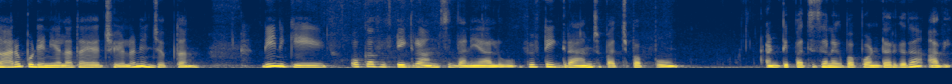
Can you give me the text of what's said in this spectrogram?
కారపొడిని ఎలా తయారు చేయాలో నేను చెప్తాను. దీనికి ఒక ఫిఫ్టీ గ్రామ్స్ ధనియాలు ఫిఫ్టీ గ్రామ్స్ పచ్చిపప్పు అంటే పచ్చిశనగపప్పు అంటారు కదా అవి.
